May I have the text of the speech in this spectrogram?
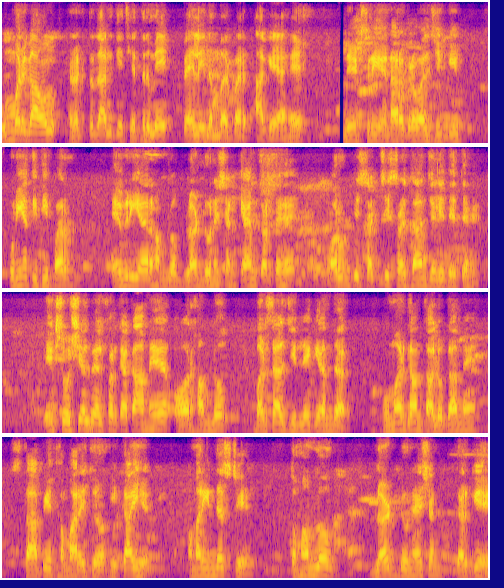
उमरगांव रक्तदान के क्षेत्र में पहले नंबर पर आ गया है। Late Shri N R Agarwal ji की पुण्यतिथि पर एवरी ईयर हम लोग ब्लड डोनेशन कैंप करते हैं और उनकी सच्ची श्रद्धांजलि देते हैं। एक सोशल वेलफेयर का काम है और हम लोग बरसाल ज़िले के अंदर उमरगाम तालुका में स्थापित हमारे जो इकाई है, हमारी इंडस्ट्री है तो हम लोग ब्लड डोनेशन करके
